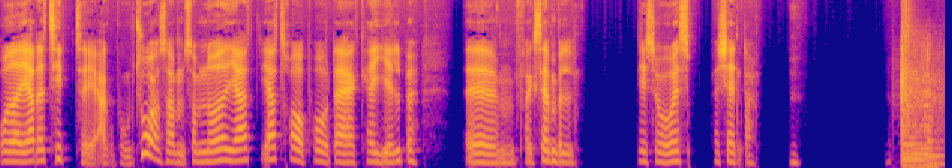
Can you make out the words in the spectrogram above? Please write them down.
råder jeg da tit til akupunktur som, som noget, jeg, jeg tror på, der kan hjælpe øh, for eksempel PCOS-patienter. Mm.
